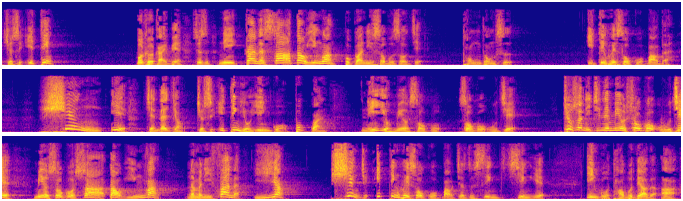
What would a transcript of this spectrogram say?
就是一定不可改变，就是你干了杀盗淫妄，不管你受不受戒，通通是一定会受果报的。性业简单讲就是一定有因果，不管。你有没有受过受过五戒？就算你今天没有受过五戒，没有受过杀盗淫妄，那么你犯了一样性就一定会受果报，叫做性性业，因果逃不掉的啊，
